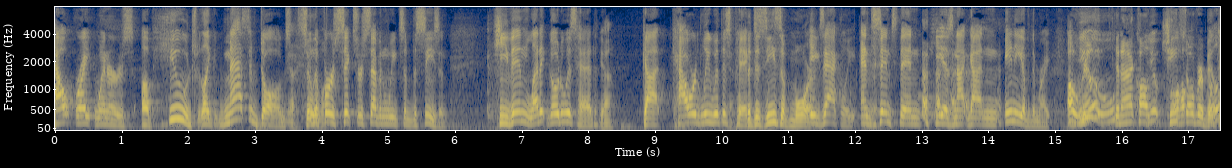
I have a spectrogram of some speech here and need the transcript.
outright winners of huge, like massive dogs Yeah, in the ones. first six or seven weeks of the season. He then let it go to his head. Yeah. got cowardly with his picks. The disease of more. Exactly. And since then, he has not gotten any of them right. Oh, You- really? Did I call you, Chiefs oh, over Bills?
